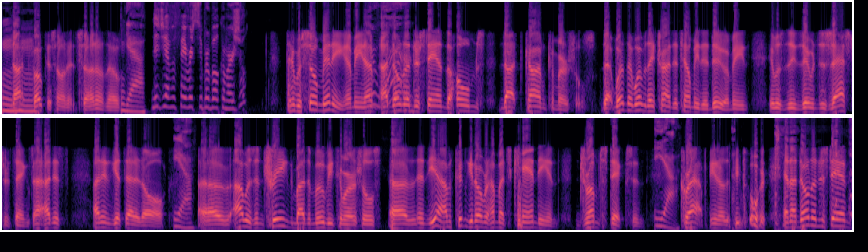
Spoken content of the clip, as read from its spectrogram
not mm-hmm. focus on it. So I don't know. yeah. Did you have a favorite Super Bowl commercial? There were so many. I mean, I, I don't understand the Homes.com commercials. That what they, what were they trying to tell me to do? I mean, it was the, they were disaster things. I, I just I didn't get that at all. Yeah. Uh, I was intrigued by the movie commercials, uh, and yeah, I couldn't get over how much candy and drumsticks and Yeah. crap you know the people were. And I don't understand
